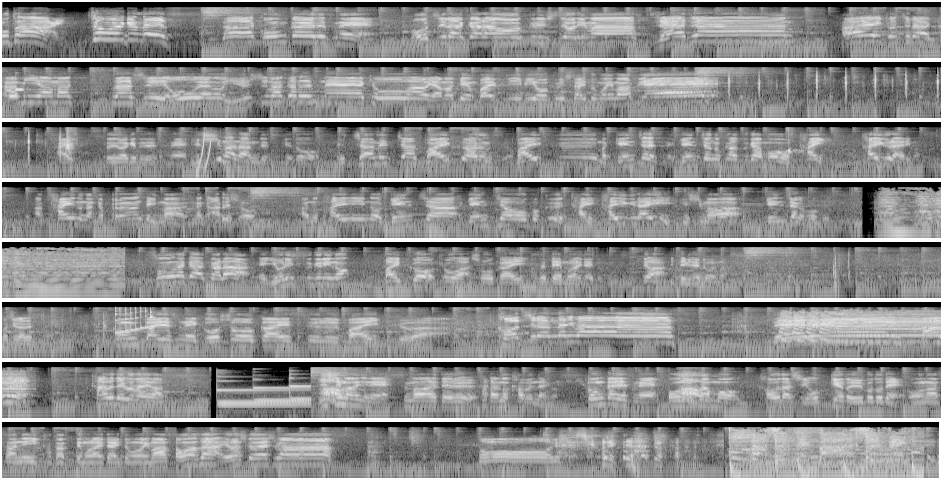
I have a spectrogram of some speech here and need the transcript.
ショータイムどうもやけんです。さあ今回はですねこちらからお送りしております。じゃじゃーん。はいこちら上山草市大谷の湯島からですね。今日は山県バイク TV をお送りしたいと思います。イエーイ。はいというわけでですね湯島なんですけどめちゃめちゃバイクあるんですよ。バイクまあ原茶ですね。原茶の数がもうタイタイぐらいあります。あタイのなんかブーンって今なんかあるでしょ？あのタイの原茶原茶王国タイタイぐらい湯島は原茶が豊富。ですその中からえよりすぐりのバイクを今日は紹介させてもらいたいと思います。では行ってみたいと思います。こちらですね。今回ですねご紹介するバイクはこちらになります。でーんカブ。カブでございます湯島にね住まわれてる方の株になります今回ですねオーナーさんも顔出し OK ということでオーナーさんに語ってもらいたいと思いますオーナーさんよろしくお願いしますどうもよろしくお願いします。よ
